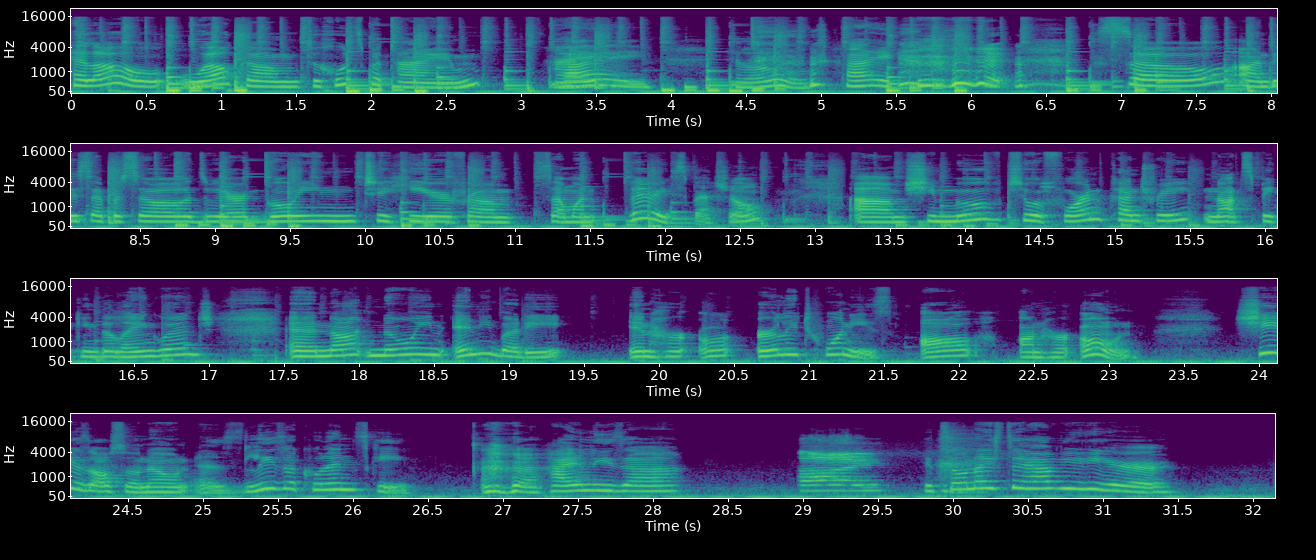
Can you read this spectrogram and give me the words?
Hello, welcome to Chutzpah Time. Hi. Hello. Hi. so, on this episode, we are going to hear from someone very special. Um, she moved to a foreign country, not speaking the language, and not knowing anybody in her early 20s, all on her own. She is also known as Lisa Kulinski. Hi, Lisa. Hi. It's so nice to have you here.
